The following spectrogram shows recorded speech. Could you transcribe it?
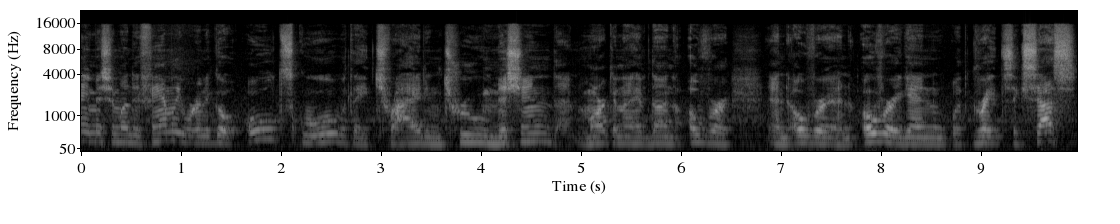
Hey, Mission Monday family, we're going to go old school with a tried and true mission that Mark and I have done over and over and over again with great success.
